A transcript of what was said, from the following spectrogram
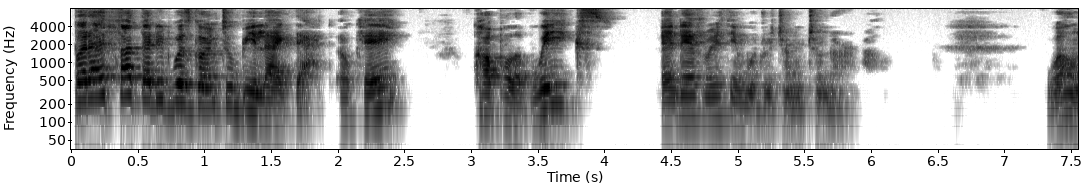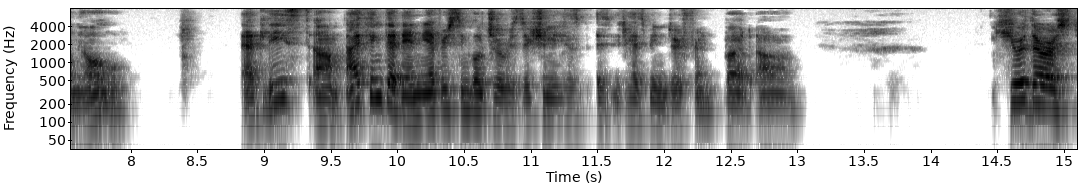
But I thought that it was going to be like that, okay? Couple of weeks and everything would return to normal. Well, no. At least um, I think that in every single jurisdiction it has, it has been different, but uh, here there's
